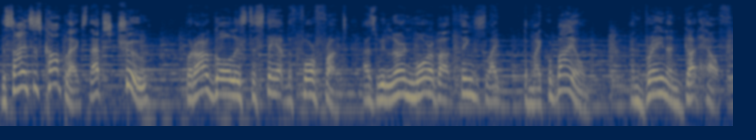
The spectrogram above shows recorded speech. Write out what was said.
The science is complex, that's true, but our goal is to stay at the forefront as we learn more about things like the microbiome and brain and gut health.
